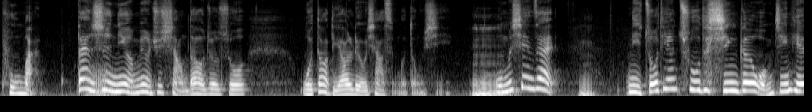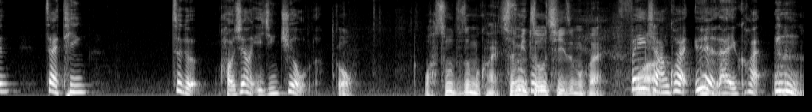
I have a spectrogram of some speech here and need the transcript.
铺满，但是你有没有去想到，就是说。我到底要留下什么东西？嗯，我们现在，嗯，你昨天出的新歌，我们今天在听，这个好像已经旧了。哦，哇，速度这么快，生命周期这么快，非常快，越来越快。嗯，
